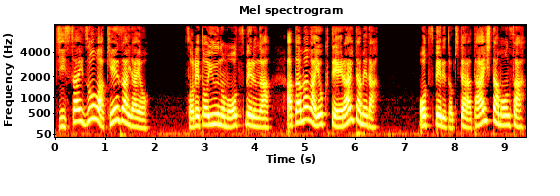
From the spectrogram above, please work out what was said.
実際象は経済だよ。それというのもオツペルが頭が良くて偉いためだ。オツペルと来たら大したもんさ。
